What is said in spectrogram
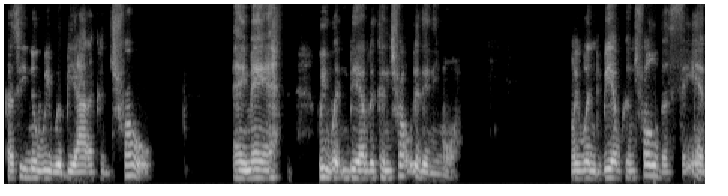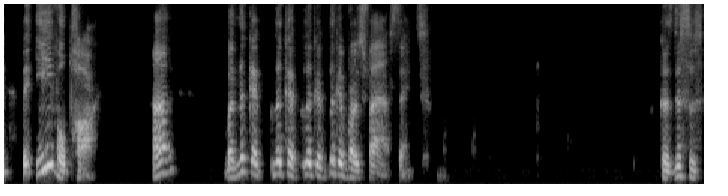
Because he knew we would be out of control. Amen. We wouldn't be able to control it anymore. We wouldn't be able to control the sin, the evil part. Huh? But look at look at look at look at verse five, saints. Because this is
